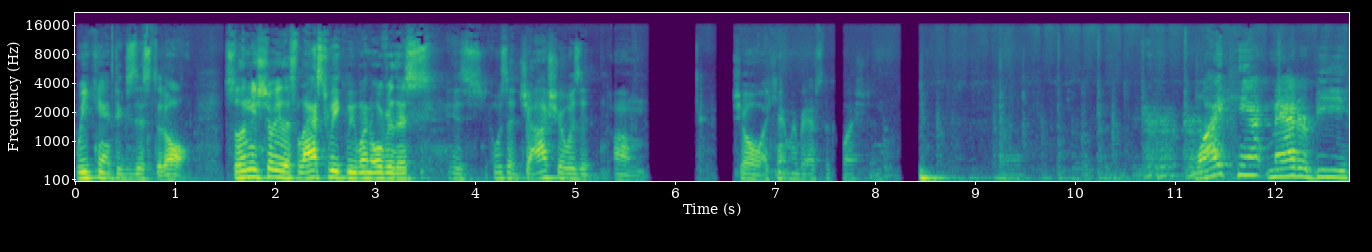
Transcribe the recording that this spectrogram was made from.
we can't exist at all. So let me show you this. Last week we went over this. Is was it Josh or was it um, Joe? I can't remember. Asked the question. Why can't matter be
